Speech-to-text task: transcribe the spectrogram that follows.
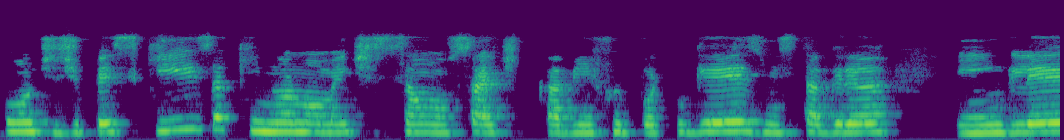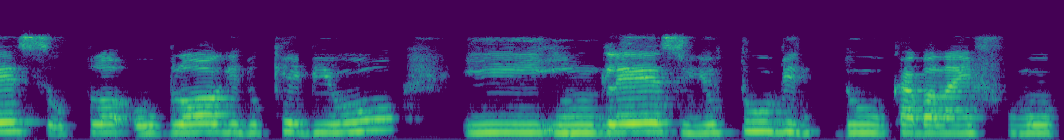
fontes de pesquisa, que normalmente são o site do Cabinfo em português, o Instagram em inglês, o, blog do QBU e em inglês, o YouTube do Kabbalah Info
